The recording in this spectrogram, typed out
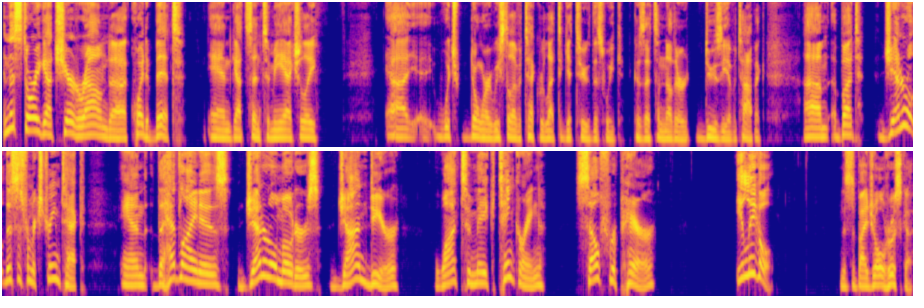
And this story got shared around uh, quite a bit and got sent to me actually. Uh, which don't worry, we still have a tech roulette to get to this week because that's another doozy of a topic. Um, but general, this is from Extreme Tech, and the headline is General Motors, John Deere want to make tinkering, self repair illegal. This is by Joel Hruska.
